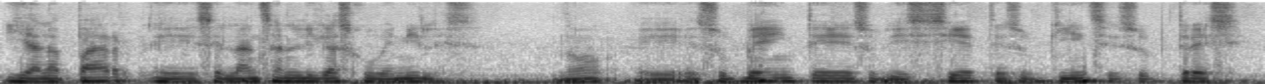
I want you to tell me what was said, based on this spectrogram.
y a la par eh, se lanzan ligas juveniles, ¿no? Sub 20, sub 17, sub 15, sub 13.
